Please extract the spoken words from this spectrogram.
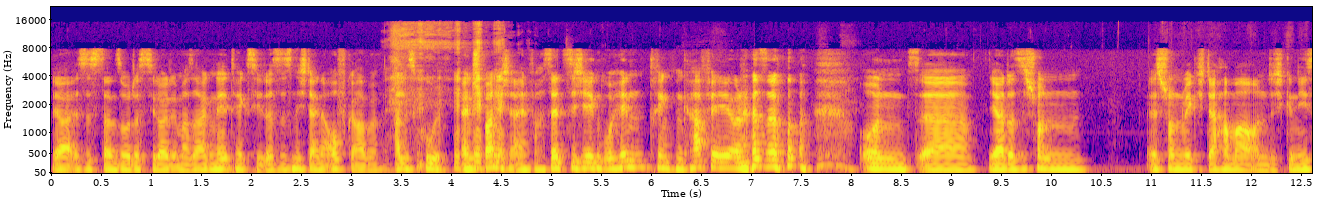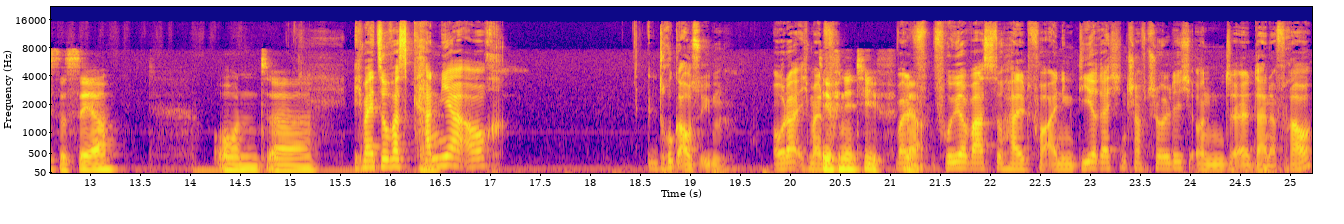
ja, es ist dann so, dass die Leute immer sagen, nee, Taxi, das ist nicht deine Aufgabe. Alles cool. Entspann dich einfach. Setz dich irgendwo hin, trink einen Kaffee oder so. Und äh, ja, das ist schon, ist schon wirklich der Hammer und ich genieße das sehr. Und äh, ich meine, sowas kann ja. ja auch Druck ausüben. Oder? Ich meine, definitiv. Weil ja. früher warst du halt vor allen Dingen dir Rechenschaft schuldig und äh, deiner Frau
